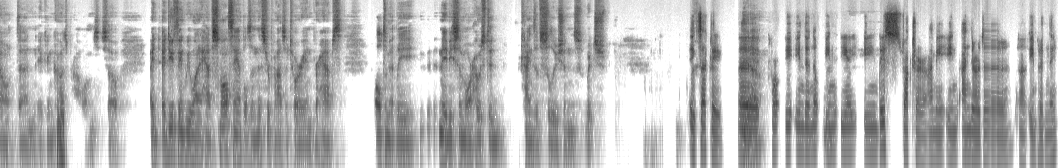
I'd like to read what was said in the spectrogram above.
don't, then it can cause problems. So I, I do think we want to have small samples in this repository and perhaps ultimately maybe some more hosted kinds of solutions, which Exactly. Uh, Yeah. for in the no in in in this structure, I mean, in under the uh, implement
